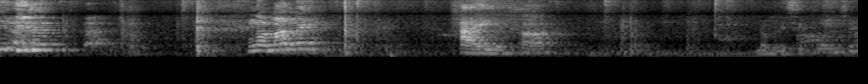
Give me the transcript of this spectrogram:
Ini nggak mana? Ai. Ah. Udah berisik belum sih?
